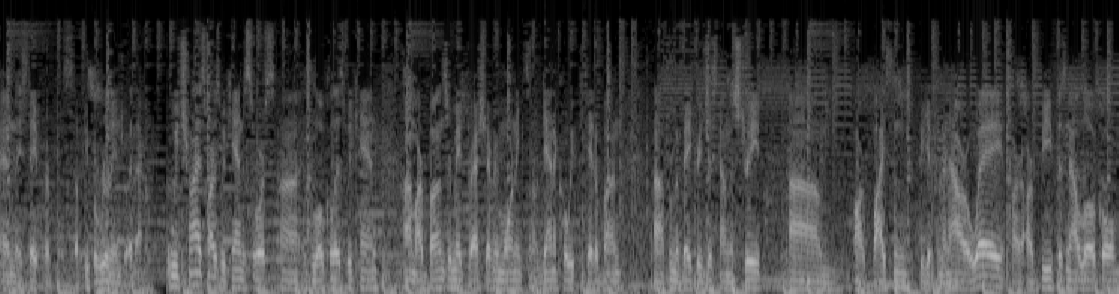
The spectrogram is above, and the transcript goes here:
and they stay purple. So people really enjoy that. We try as hard as we can to source uh, as local as we can. Um, our buns are made fresh every morning. It's an organic whole wheat potato bun uh, from a bakery just down the street. Um, our bison we get from an hour away. Our, our beef is now local.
